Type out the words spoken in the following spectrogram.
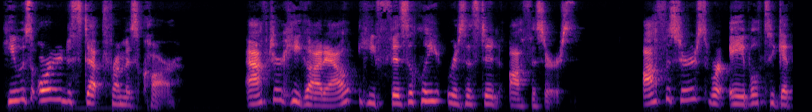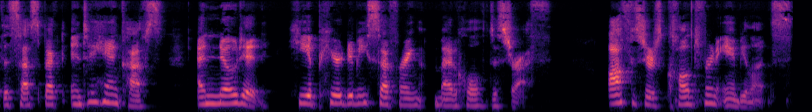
He was ordered to step from his car. After he got out, he physically resisted officers. Officers were able to get the suspect into handcuffs and noted he appeared to be suffering medical distress. Officers called for an ambulance.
